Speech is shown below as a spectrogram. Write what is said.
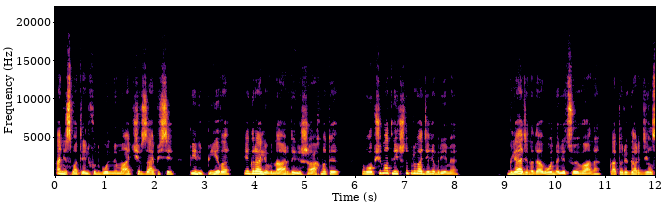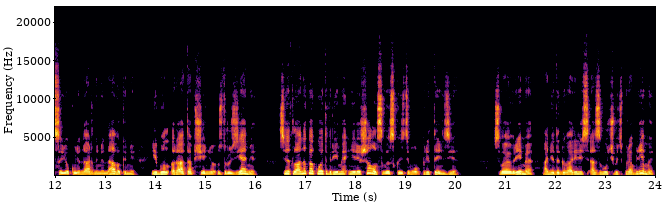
Они смотрели футбольные матчи в записи, пили пиво, играли в нарды или шахматы. В общем, отлично проводили время. Глядя на довольное лицо Ивана, который гордился ее кулинарными навыками и был рад общению с друзьями, Светлана какое-то время не решалась высказать ему претензии. В свое время они договорились озвучивать проблемы,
